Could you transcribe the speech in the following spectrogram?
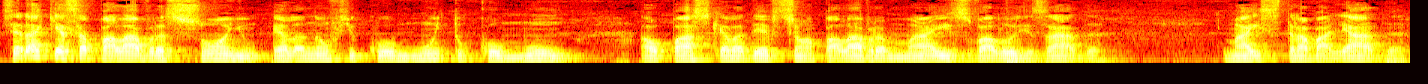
Será que essa palavra sonho, ela não ficou muito comum ao passo que ela deve ser uma palavra mais valorizada, mais trabalhada?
